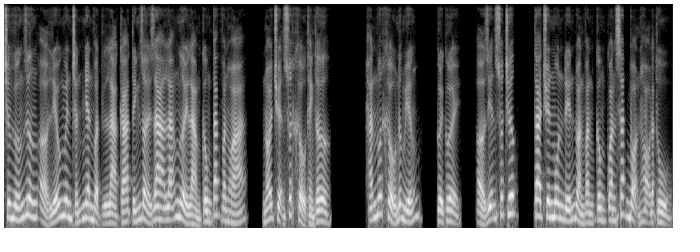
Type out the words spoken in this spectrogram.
Trương hướng dương ở liễu nguyên chấn nhân vật là cá tính rời ra lãng người làm công tác văn hóa, nói chuyện xuất khẩu thành thơ. Hắn nuốt khẩu nước miếng, cười cười, ở diễn xuất trước, ta chuyên môn đến đoàn văn công quan sát bọn họ đặc thù,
